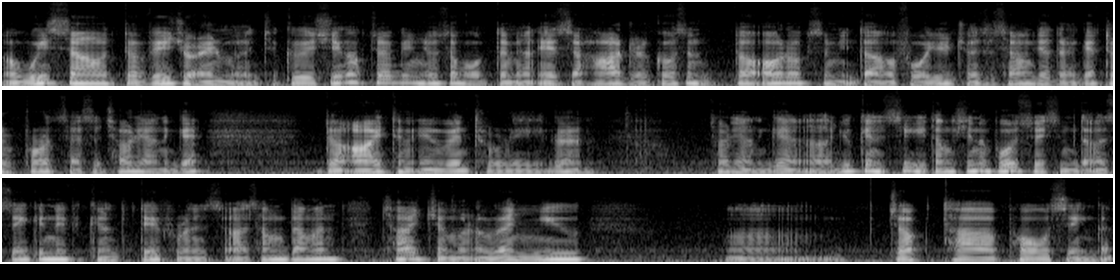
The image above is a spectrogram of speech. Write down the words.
without the visual element 그 시각적인 요소가 없다면 it's harder 그것은 더 어렵습니다 for users 사용자들에게 to process 처리하는 게 the item inventory를 처리하는 게 uh, you can see 당신은 볼 수 있습니다 a significant difference 아, 상당한 차이점을 when you um, juxtapose인가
